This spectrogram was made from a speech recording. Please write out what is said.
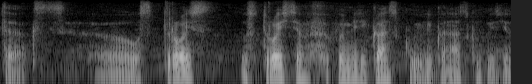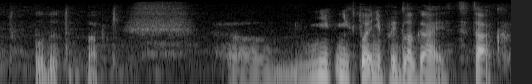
Такс. Устройство устройся в американскую или канадскую газету. Будут бабки. Э, никто не предлагает так,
